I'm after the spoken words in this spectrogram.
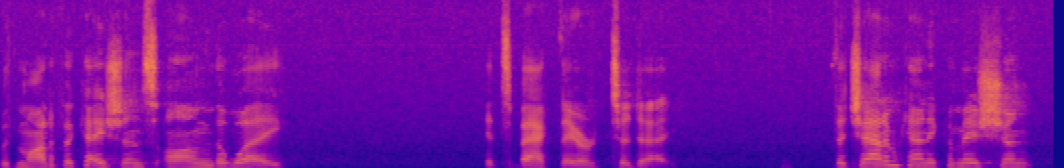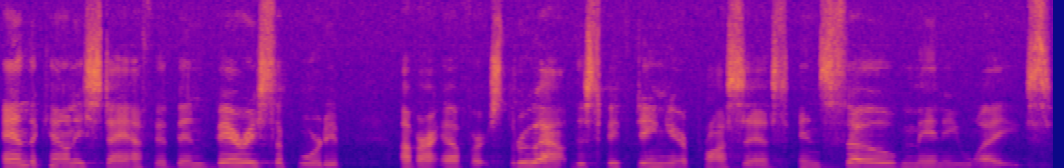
With modifications along the way, it's back there today. The Chatham County Commission and the county staff have been very supportive of our efforts throughout this 15-year process in so many ways.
